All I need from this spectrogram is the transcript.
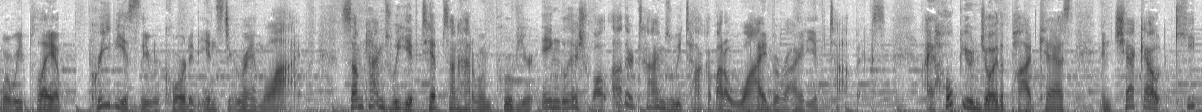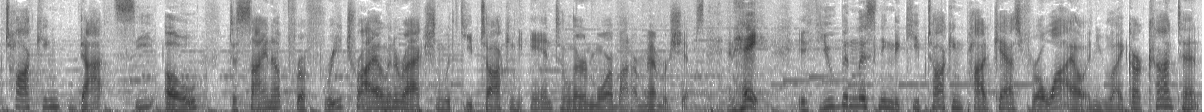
where we play a previously recorded Instagram Live. Sometimes we give tips on how to improve your English, while other times we talk about a wide variety of topics. I hope you enjoy the podcast and check out keeptalking.co to sign up for a free trial interaction with Keep Talking and to learn more about our memberships. And hey, if you've been listening to Keep Talking podcast for a while and you like our content,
